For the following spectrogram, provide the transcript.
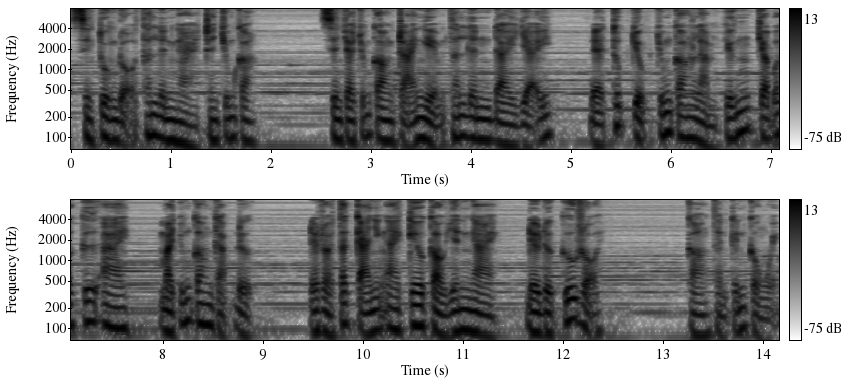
xin tuôn đổ thánh linh Ngài trên chúng con Xin cho chúng con trải nghiệm Thánh Linh đầy dẫy để thúc giục chúng con làm chứng cho bất cứ ai mà chúng con gặp được, để rồi tất cả những ai kêu cầu danh Ngài đều được cứu rỗi. Con thành kính cầu nguyện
